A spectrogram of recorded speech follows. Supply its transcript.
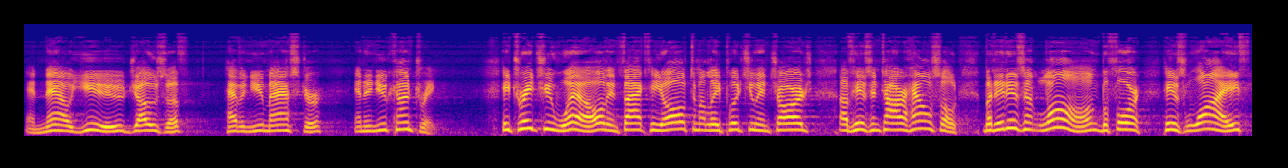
And now you, Joseph, a new master in a new country. He treats you well. In fact, he ultimately puts you in charge of his entire household. But it isn't long before his wife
